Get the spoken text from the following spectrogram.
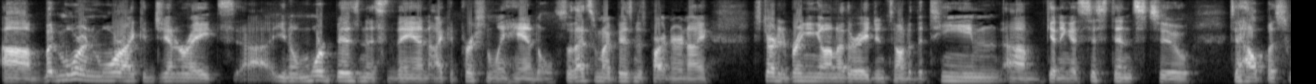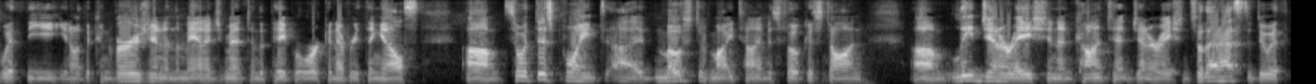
um, but more and more I could generate uh, you know more business than I could personally handle. So that's when my business partner and I started bringing on other agents onto the team, um, getting assistants to to help us with the you know the conversion and the management and the paperwork and everything else. Um, so at this point, uh, most of my time is focused on um, lead generation and content generation. So that has to do with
